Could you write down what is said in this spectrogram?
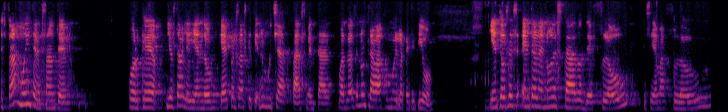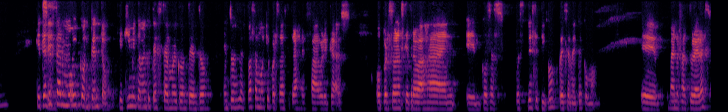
Está muy interesante porque yo estaba leyendo que hay personas que tienen mucha paz mental cuando hacen un trabajo muy repetitivo y entonces entran en un estado de flow, que se llama flow, que te hace estar muy contento, que químicamente te hace estar muy contento. Entonces les pasa mucho a personas que trabajan en fábricas o personas que trabajan en cosas pues, de este tipo, precisamente como eh, manufactureras,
